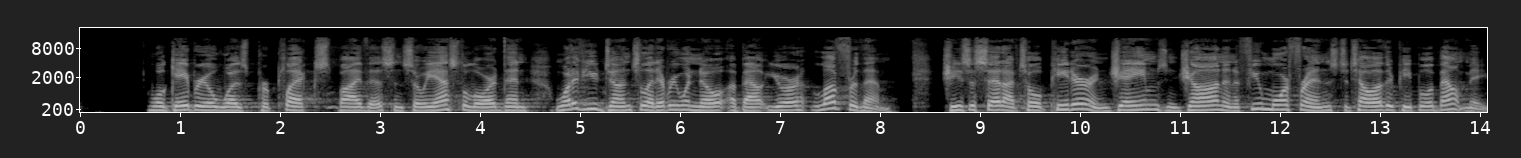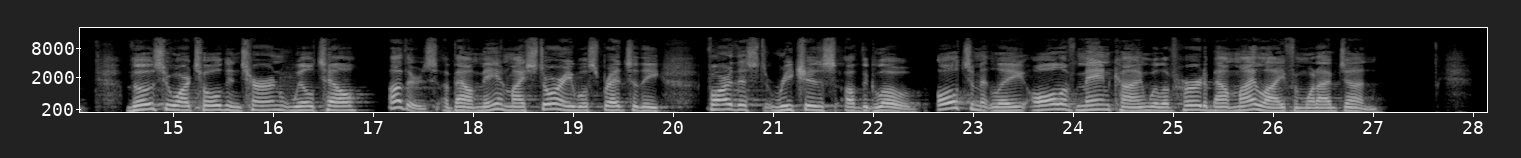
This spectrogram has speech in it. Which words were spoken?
Well, Gabriel was perplexed by this, and so he asked the Lord, Then what have you done to let everyone know about your love for them? Jesus said, I've told Peter and James and John and a few more friends to tell other people about me. Those who are told in turn will tell others about me, and my story will spread to the farthest reaches of the globe. Ultimately, all of mankind will have heard about my life and what I've done.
